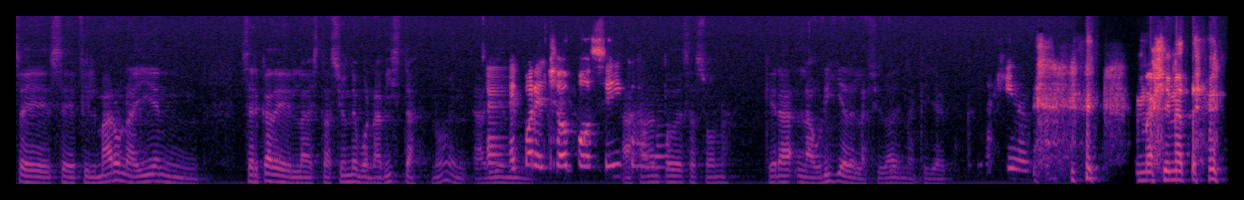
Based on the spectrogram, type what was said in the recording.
se, filmaron ahí en cerca de la estación de Buenavista, ¿no? ahí, por el Chopo, sí. Ajá, en toda esa zona, que era la orilla de la ciudad en aquella época. Imagínate. Imagínate.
